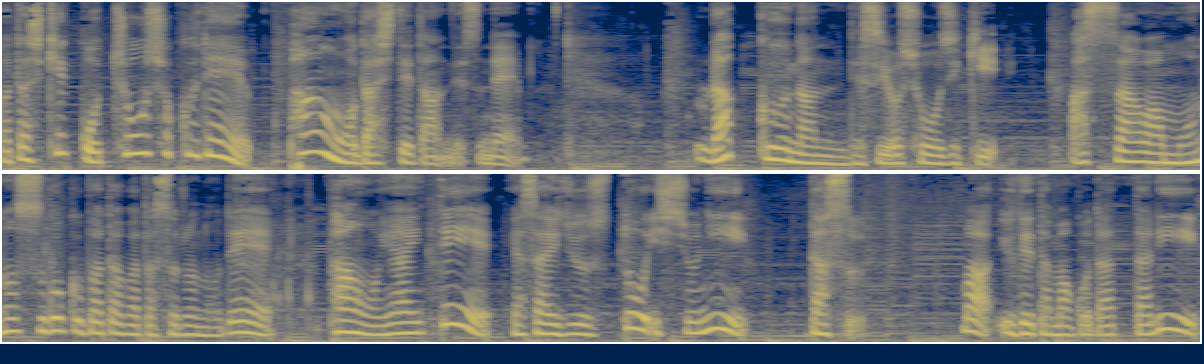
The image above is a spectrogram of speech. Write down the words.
私結構朝食でパンを出してたんですね。楽なんですよ正直。朝はものすごくバタバタするのでパンを焼いて野菜ジュースと一緒に出す。まあ、ゆで卵だったり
